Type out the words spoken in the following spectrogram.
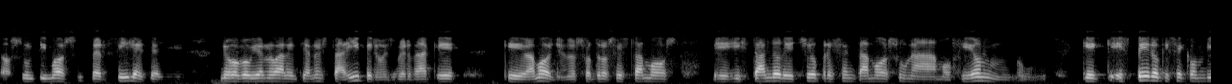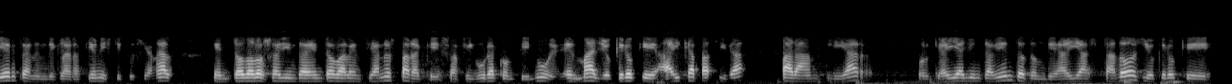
los últimos perfiles del nuevo gobierno valenciano está ahí, pero es verdad que, que vamos, nosotros estamos eh, instando, de hecho presentamos una moción que, espero que se conviertan en declaración institucional en todos los ayuntamientos valencianos para que esa figura continúe. Es más, yo creo que hay capacidad para ampliar, porque hay ayuntamientos donde hay hasta dos, yo creo que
